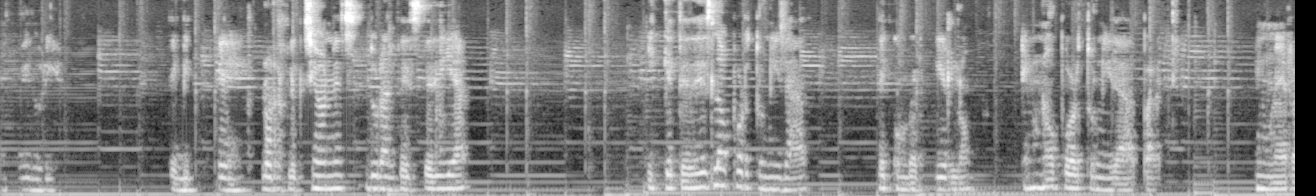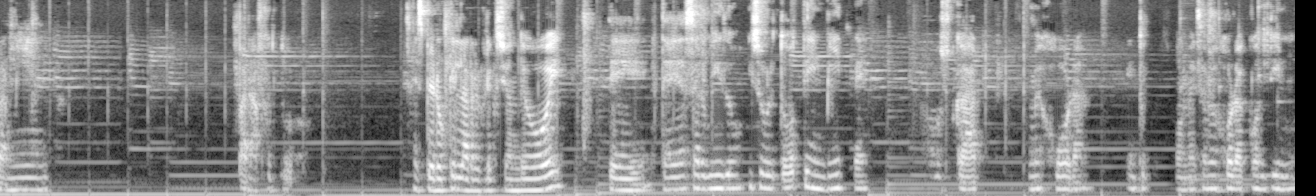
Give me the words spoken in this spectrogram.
en sabiduría. Te invito a que lo reflexiones durante este día y que te des la oportunidad de convertirlo en una oportunidad para ti, en una herramienta para futuro. Espero que la reflexión de hoy te, haya servido y sobre todo te invite a buscar mejora en tu persona, esa mejora continua.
